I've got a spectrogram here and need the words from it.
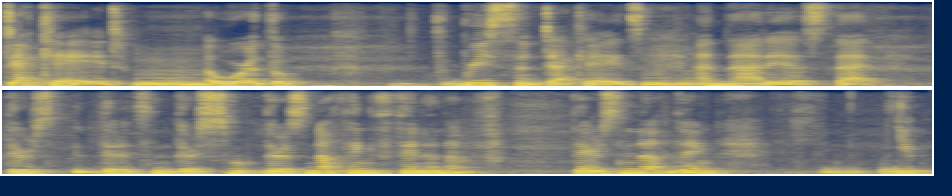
decade Mm. or the recent decades, Mm-hmm. and that is that there's that it's there's there's nothing thin enough. There's nothing. You,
